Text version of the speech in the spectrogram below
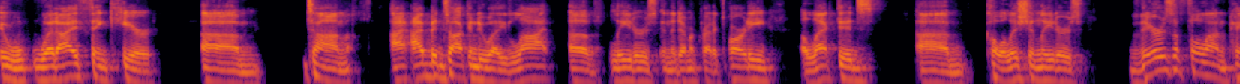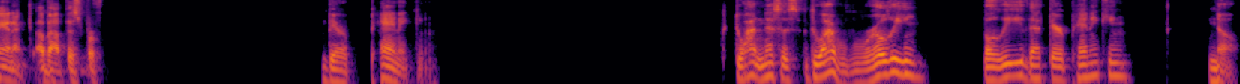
what I think here, um, Tom, I, I've been talking to a lot of leaders in the Democratic Party, electeds, um, coalition leaders. There's a full-on panic about this. perf- They're panicking. Do I necess- do I really believe that they're panicking? No,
